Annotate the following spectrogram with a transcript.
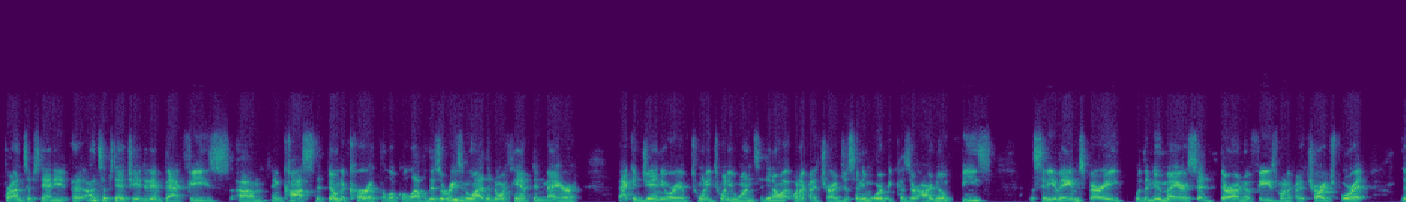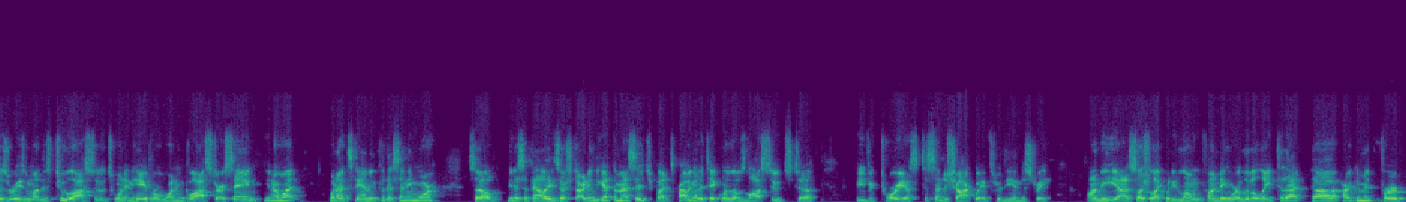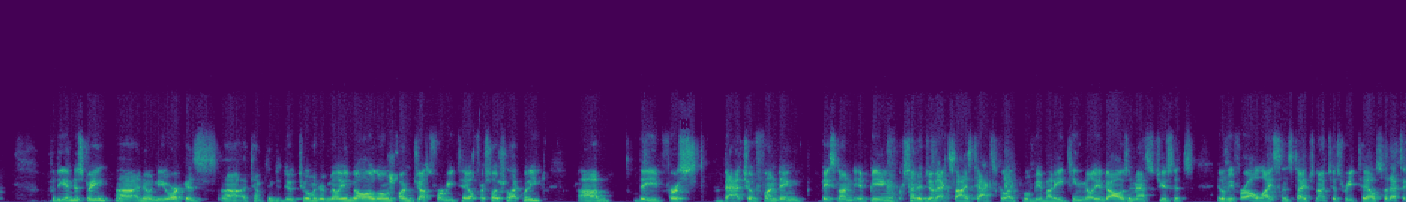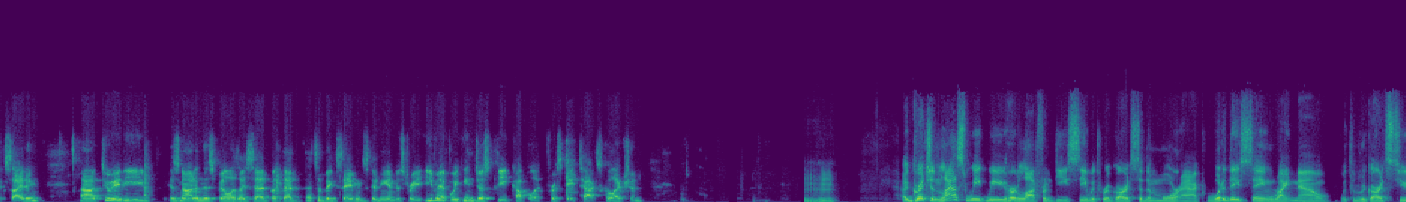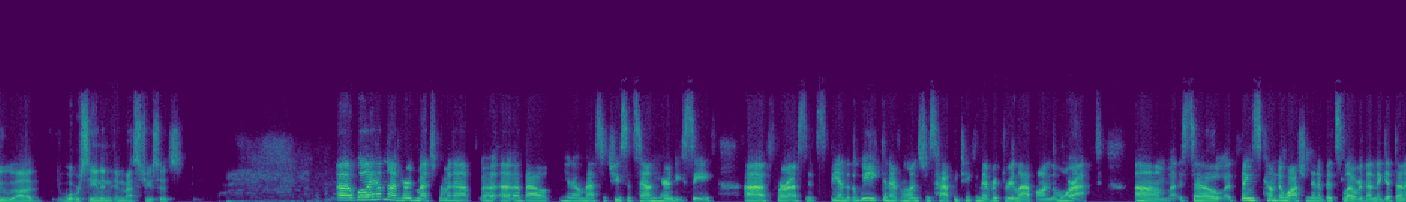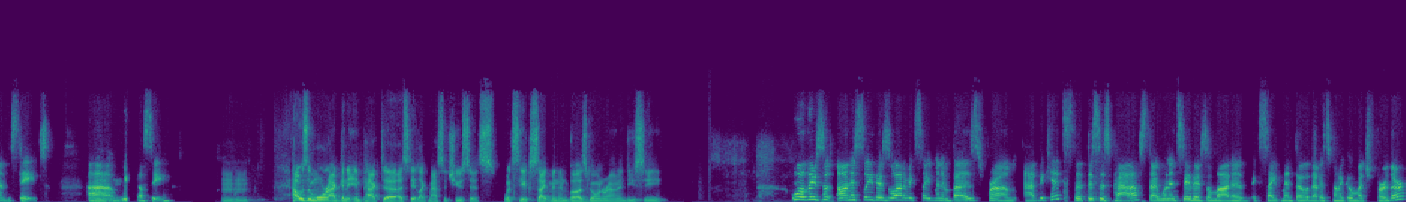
for unsubstantiated, uh, unsubstantiated impact fees um, and costs that don't occur at the local level. There's a reason why the Northampton mayor back in January of 2021 said, you know what, we're not going to charge this anymore because there are no fees. The city of Amesbury, with a new mayor, said there are no fees. We're not going to charge for it. There's a reason why there's two lawsuits, one in Haverhill, one in Gloucester, saying, you know what, we're not standing for this anymore. So municipalities are starting to get the message, but it's probably going to take one of those lawsuits to be victorious to send a shockwave through the industry. On the uh, social equity loan funding, we're a little late to that uh, argument for for the industry. Uh, I know New York is uh, attempting to do a $200 million loan fund just for retail for social equity. Um, the first batch of funding, based on it being a percentage of excise tax collected, will be about $18 million in Massachusetts. It'll be for all license types, not just retail, so that's exciting. Uh, 280 is not in this bill, as I said, but that, that's a big savings to the industry, even if we can just decouple it for state tax collection. Mm-hmm. Uh, Gretchen, last week we heard a lot from DC with regards to the MORE Act. What are they saying right now with regards to uh, what we're seeing in, in Massachusetts? Uh, well, I have not heard much coming up uh, uh about you know Massachusetts down here in DC. Uh, for us, it's the end of the week, and everyone's just happy taking their victory lap on the MORE Act. Um, so things come to Washington a bit slower than they get done in the states. Mm-hmm. We shall see. Mm-hmm. How is the MORE Act going to impact a, a state like Massachusetts? What's the excitement and buzz going around in DC? Well, there's honestly, there's a lot of excitement and buzz from advocates that this has passed. I wouldn't say there's a lot of excitement, though, that it's going to go much further.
